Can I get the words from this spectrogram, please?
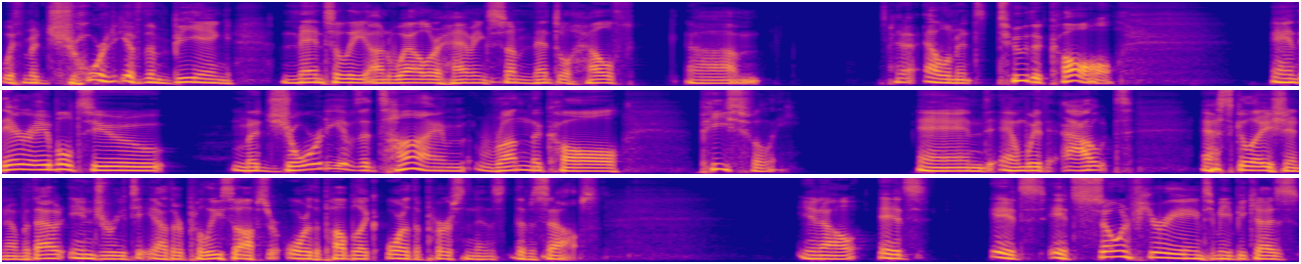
with majority of them being mentally unwell or having some mental health um, element to the call, and they're able to majority of the time run the call peacefully and and without escalation and without injury to either police officer or the public or the person themselves. You know, it's it's it's so infuriating to me because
